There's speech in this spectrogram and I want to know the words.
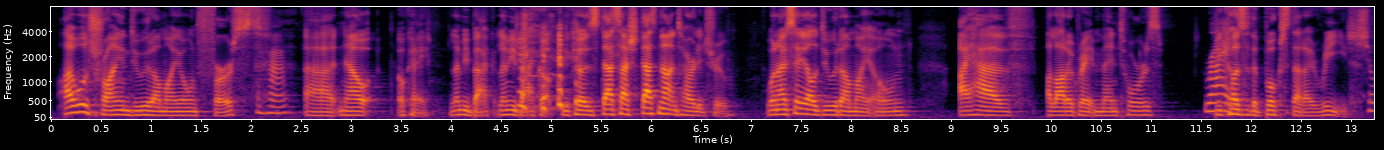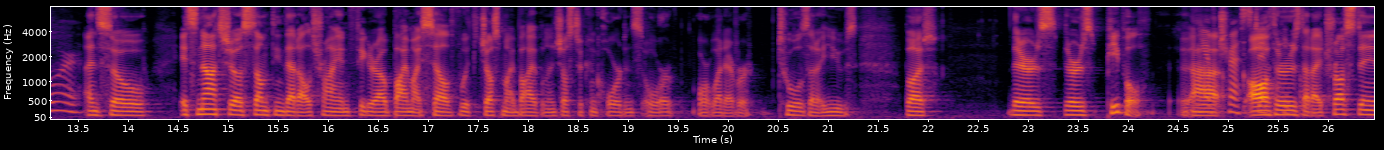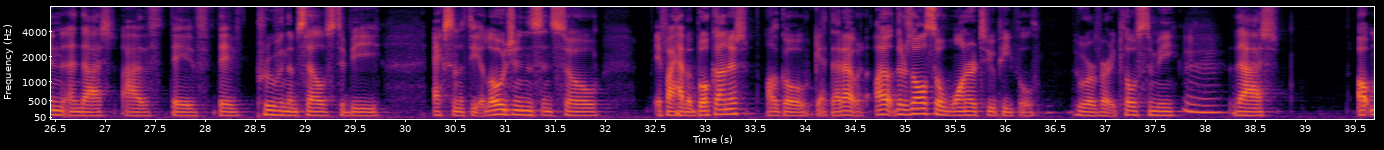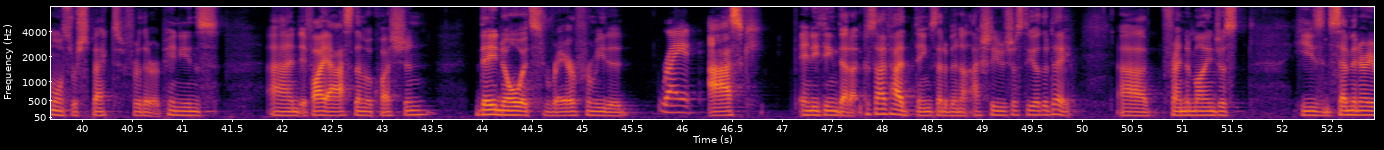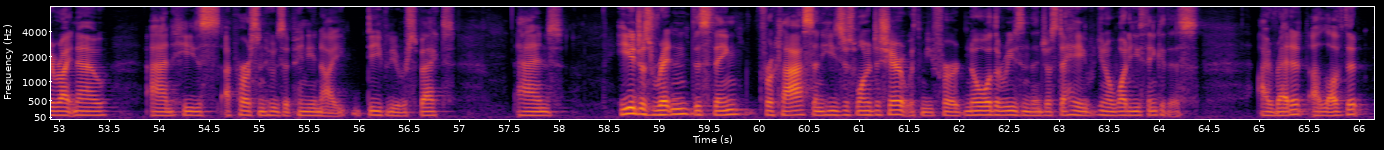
I will try and do it on my own 1st uh-huh. Uh, now, okay, let me back let me back up because that's actually that's not entirely true. When I say I'll do it on my own, I have a lot of great mentors Right. because of the books that I read. Sure. And so it's not just something that I'll try and figure out by myself with just my Bible and just a concordance or or whatever tools that I use, but there's there's people, uh, authors that I trust in, and that I've they've they've proven themselves to be excellent theologians, and so if I have a book on it, I'll go get that out. i there's also one or two people who are very close to me that utmost respect for their opinions, and if I ask them a question, they know it's rare for me to Right. ask anything that because I've had things that have been actually it was just the other day. a friend of mine just he's in seminary right now, and he's a person whose opinion I deeply respect, and he had just written this thing for class, and he's just wanted to share it with me for no other reason than just to hey, you know, what do you think of this? I read it, I loved it.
